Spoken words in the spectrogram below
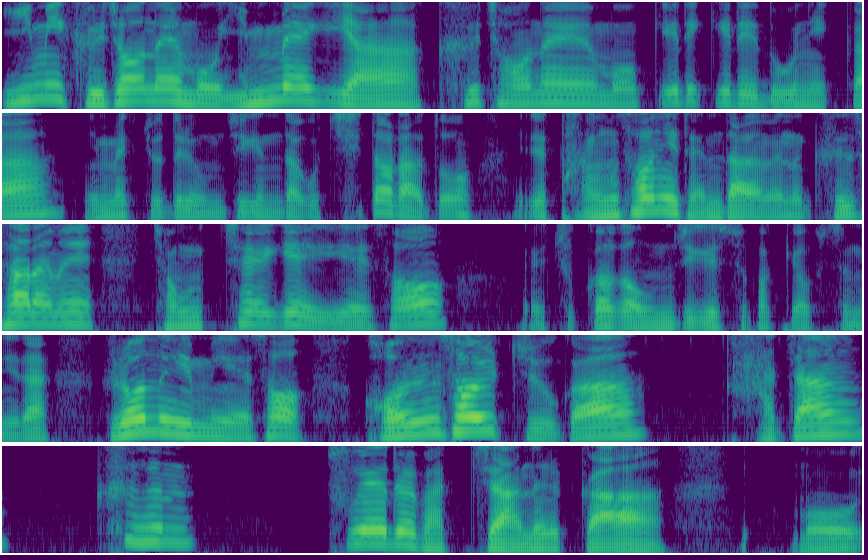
이미 그 전에 뭐 인맥이야 그 전에 뭐 끼리끼리 노니까 인맥주들이 움직인다고 치더라도 이제 당선이 된 다음에는 그 사람의 정책에 의해서 예, 주가가 움직일 수밖에 없습니다. 그런 의미에서 건설주가 가장 큰 수혜를 받지 않을까 뭐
